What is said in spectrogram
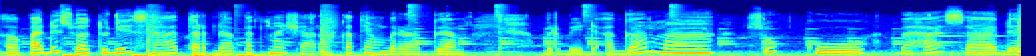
Pada suatu desa terdapat masyarakat yang beragam berbeda agama, suku, bahasa, dan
